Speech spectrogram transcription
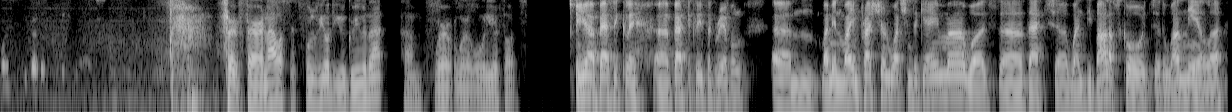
points is because of individual errors. Fair, fair analysis. Fulvio, do you agree with that? Um, where, where, what are your thoughts? Yeah, basically, uh, basically it's agreeable. Um, I mean, my impression watching the game uh, was uh, that uh, when Dybala scored uh, the one 0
